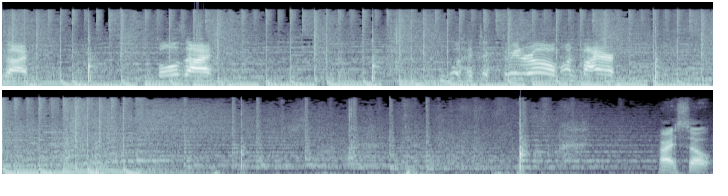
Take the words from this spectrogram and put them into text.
Bullseye. Bullseye. Three in a row on fire. All right, so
